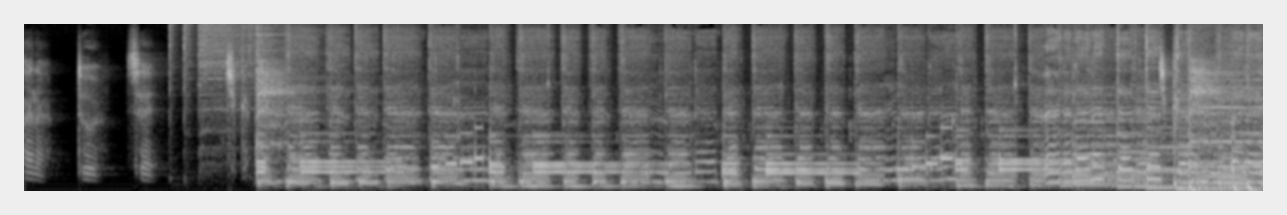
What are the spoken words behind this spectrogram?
하나, 둘, 셋, 치카. Here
